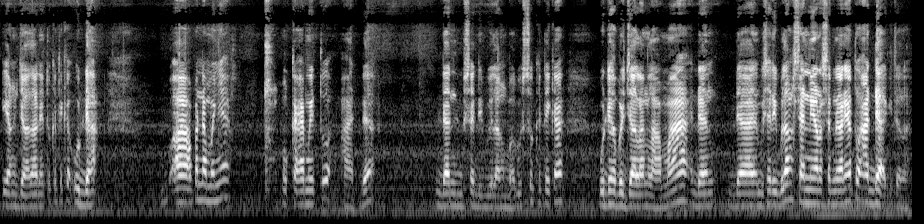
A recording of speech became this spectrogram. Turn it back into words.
yang jalan itu ketika udah eh, apa namanya UKM itu ada dan bisa dibilang bagus tuh ketika udah berjalan lama dan dan bisa dibilang senior seniornya tuh ada gitu loh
